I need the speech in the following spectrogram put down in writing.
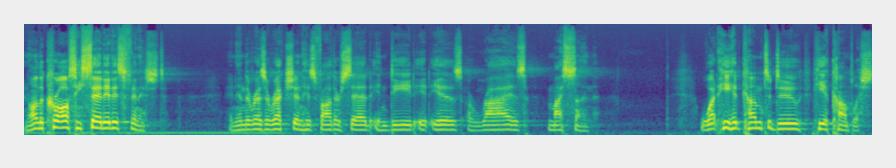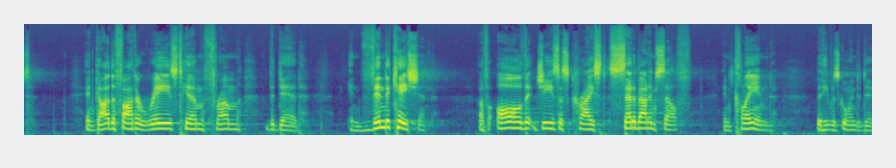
And on the cross, he said, It is finished. And in the resurrection, his father said, Indeed, it is. Arise, my son. What he had come to do, he accomplished. And God the Father raised him from the dead in vindication of all that Jesus Christ said about himself and claimed that he was going to do.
